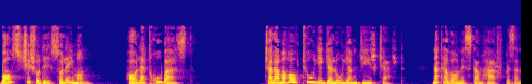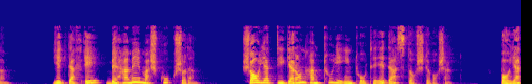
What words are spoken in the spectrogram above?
باز چه شده سلیمان؟ حالت خوب است؟ کلمه ها توی گلویم گیر کرد. نتوانستم حرف بزنم. یک دفعه به همه مشکوک شدم. شاید دیگران هم توی این توطعه دست داشته باشند. باید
